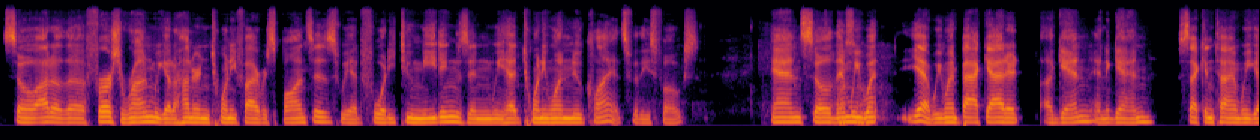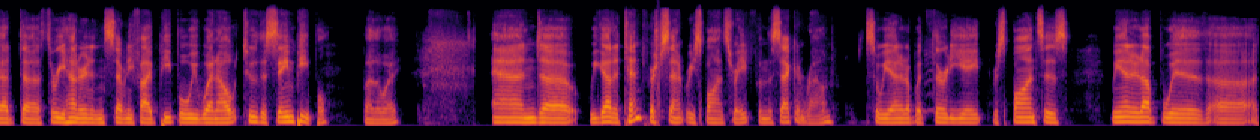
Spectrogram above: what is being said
So out of the first run, we got 125 responses. We had 42 meetings and we had 21 new clients for these folks. And so then we went, yeah, we went back at it again and again. Second time, we got uh, 375 people. We went out to the same people, by the way and uh, we got a 10% response rate from the second round. So we ended up with 38 responses. We ended up with uh, a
